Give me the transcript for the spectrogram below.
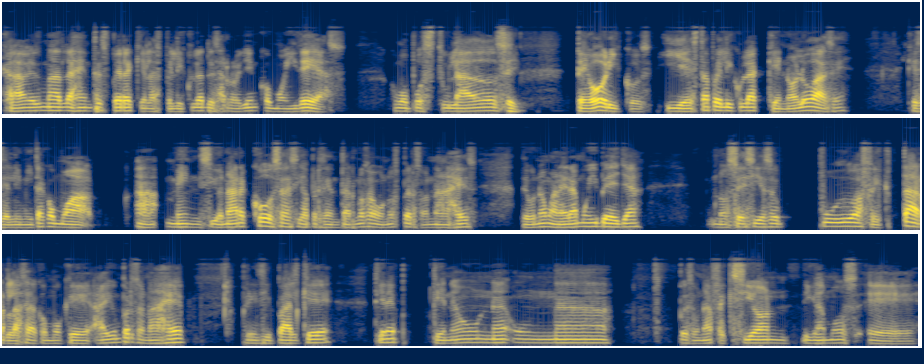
cada vez más la gente espera que las películas desarrollen como ideas, como postulados teóricos. Y esta película que no lo hace, que se limita como a a mencionar cosas y a presentarnos a unos personajes de una manera muy bella, no sé si eso pudo afectarla, o sea, como que hay un personaje principal que tiene, tiene una, una, pues una afección, digamos, eh,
